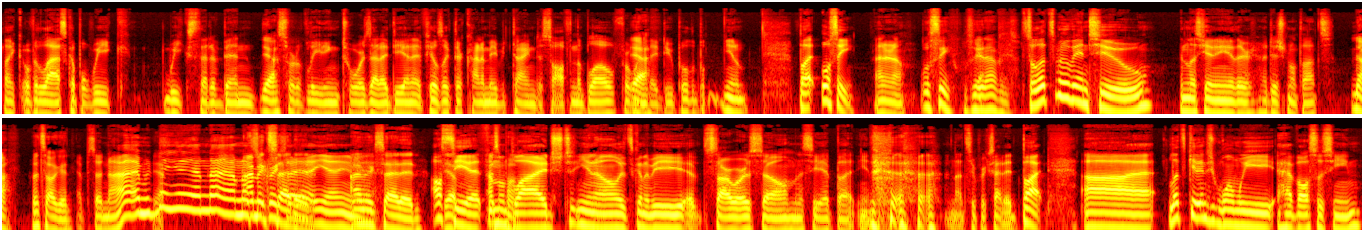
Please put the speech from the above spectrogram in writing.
like over the last couple week weeks that have been Yeah. sort of leading towards that idea, and it feels like they're kind of maybe trying to soften the blow for when Yeah. they do pull the, you know. But we'll see. I don't know. We'll see. We'll see what happens. So let's move into, unless you had any other additional thoughts. No, that's all good. Episode nine. I'm, Yeah. yeah, I'm not. I'm not I'm super excited. Yeah, yeah, I'm yeah. excited. I'll Yep. see it. I'm Fist pump. obliged. You know, it's going to be uh, Star Wars, so I'm going to see it. But you know, I'm not super excited. But uh, let's get into one we have also seen,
